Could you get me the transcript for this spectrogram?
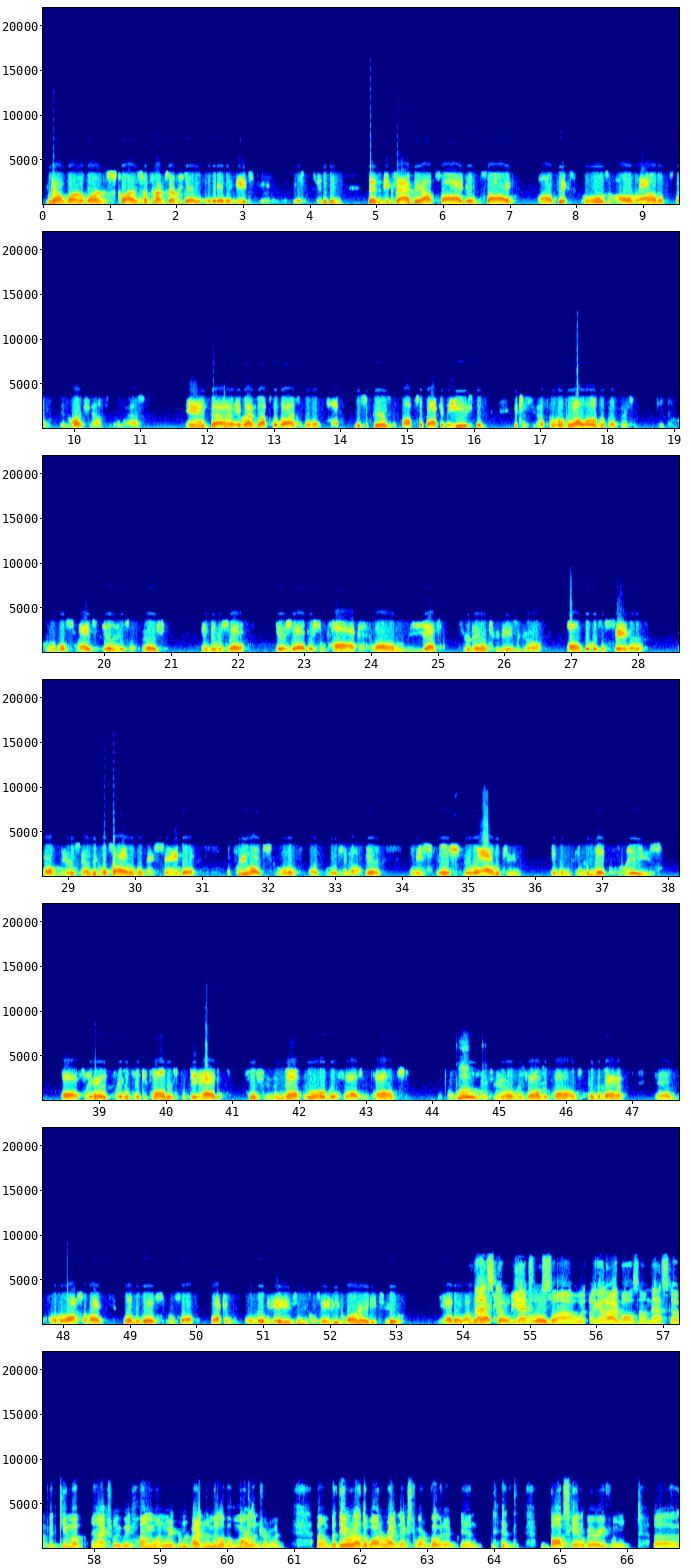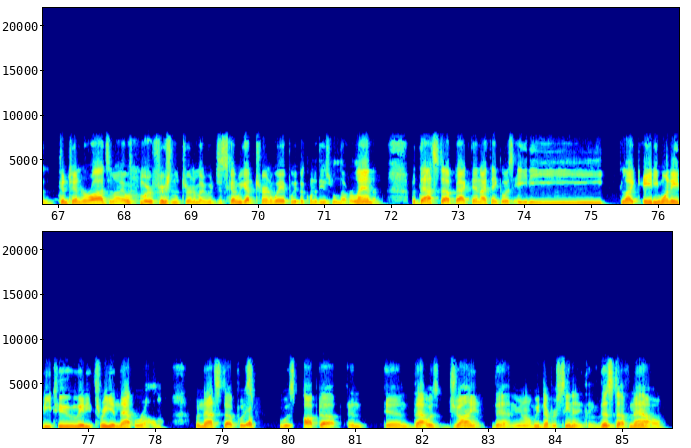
you know, uh, once, twice, sometimes every day, whatever it needs to. And It's been been exactly outside, inside, uh, big schools all around. It's been, been marching out to the west, and uh, it runs out to the west, and then it pop, disappears, and it pops up back in the east, and it's just you know it's a little bit all over, but there's incredible sized areas of fish, and there was a there's a, there's some talk um, yesterday or two days ago um, there was a seiner out near San Nicolas Island, and they seined a, a pretty large school of, of bluefin out there. And these fish, they were averaging in the in the mid threes, uh, 300, 350 pounders, but they had fish in the net that were over a thousand pounds. Woo! Bluefin over a thousand pounds in the net. And uh, the last time I remember this was uh, back in the early 80s, and it was 81 or 82. We had a, Well, that stuff we actually Rosa. saw. I got eyeballs on that stuff. It came up, and actually we hung one we- right in the middle of a marlin tournament. Um, but they were out of the water right next to our boat. And, and Bob Scandalberry from uh, Contender Rods and I, we were fishing the tournament. We just got we got to turn away. If we hook one of these, we'll never land them. But that stuff back then, I think it was 80, like 81, 82, 83 in that realm when that stuff was Yep. was popped up and and that was giant then you know we'd never seen anything this stuff now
